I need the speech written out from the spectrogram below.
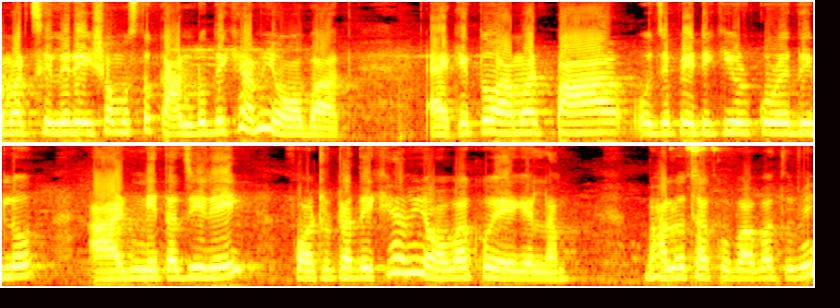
আমার ছেলের এই সমস্ত কাণ্ড দেখে আমি অবাক। একে তো আমার পা ও যে পেটিকিউর করে দিল আর নেতাজির এই ফটোটা দেখে আমি অবাক হয়ে গেলাম। ভালো থাকো বাবা তুমি।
